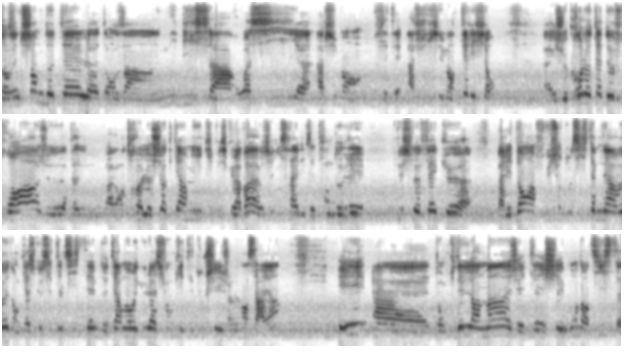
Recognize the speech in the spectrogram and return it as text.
dans une chambre d'hôtel, dans un Ibis à Roissy, euh, absolument, c'était absolument terrifiant. Euh, je grelottais de froid, entre le choc thermique, parce que là-bas, euh, Israël, il faisait 30 degrés, plus le fait que bah, les dents influent sur tout le système nerveux, donc est-ce que c'était le système de thermorégulation qui était touché, je n'en sais rien. Et euh, donc dès le lendemain, j'ai été chez mon dentiste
